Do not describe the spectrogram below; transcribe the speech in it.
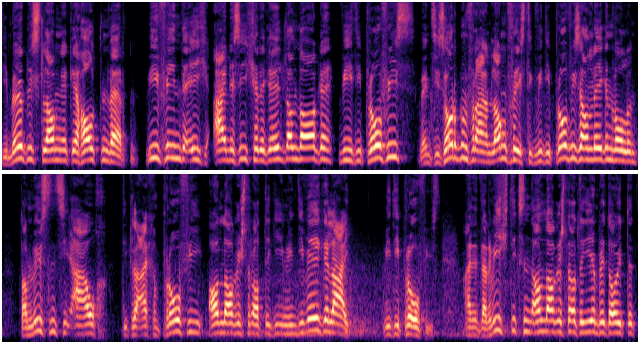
die möglichst lange gehalten werden. Wie finde ich eine sichere Geldanlage wie die Profis? Wenn Sie sorgenfrei und langfristig wie die Profis anlegen wollen, dann müssen Sie auch die gleichen Profi-Anlagestrategien in die Wege leiten wie die Profis. Eine der wichtigsten Anlagestrategien bedeutet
